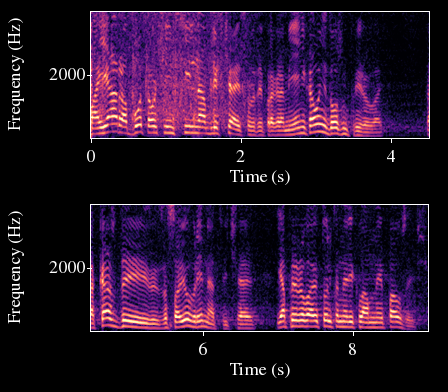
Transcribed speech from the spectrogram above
Моя работа очень сильно облегчается в этой программе. Я никого не должен прерывать. А каждый за свое время отвечает. Я прерываю только на рекламные паузы и все.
